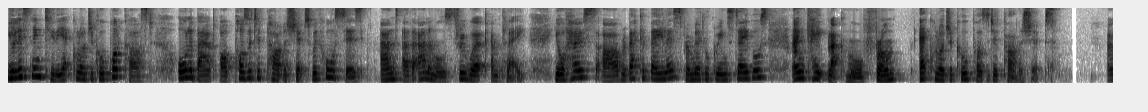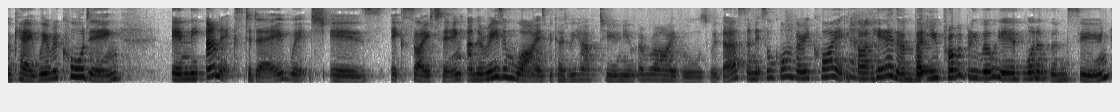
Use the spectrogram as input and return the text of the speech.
You're listening to the Ecological Podcast, all about our positive partnerships with horses and other animals through work and play. Your hosts are Rebecca Bayliss from Little Green Stables and Kate Blackmore from Ecological Positive Partnerships. Okay, we're recording in the annex today, which is exciting. And the reason why is because we have two new arrivals with us, and it's all gone very quiet. You can't hear them, but you probably will hear one of them soon.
